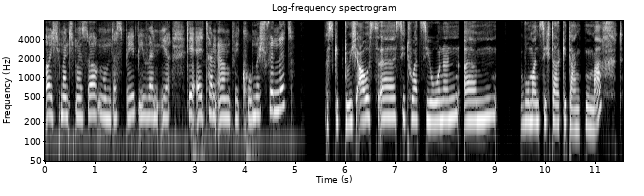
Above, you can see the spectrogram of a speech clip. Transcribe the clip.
euch manchmal Sorgen um das Baby, wenn ihr die Eltern irgendwie komisch findet? Es gibt durchaus äh, Situationen, ähm, wo man sich da Gedanken macht.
